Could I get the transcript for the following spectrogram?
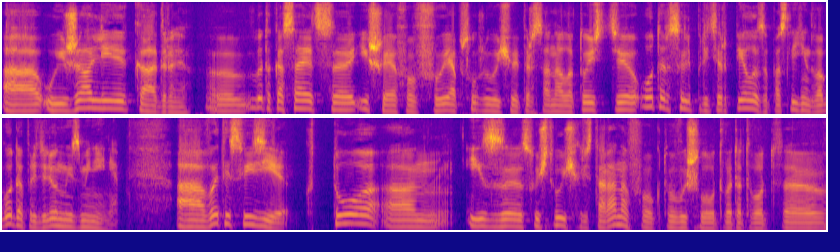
А уезжали кадры. Э, это касается и шефов, и обслуживающего персонала. То есть э, отрасль претерпела за последние два года определенные изменения. А в этой связи кто э, из существующих ресторанов, кто вышел вот в этот вот э,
